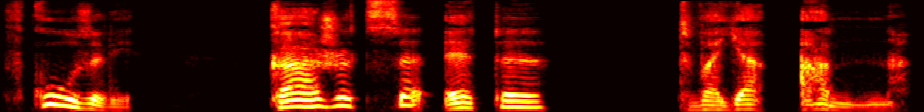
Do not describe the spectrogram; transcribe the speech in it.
в кузове? Кажется, это твоя Анна».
